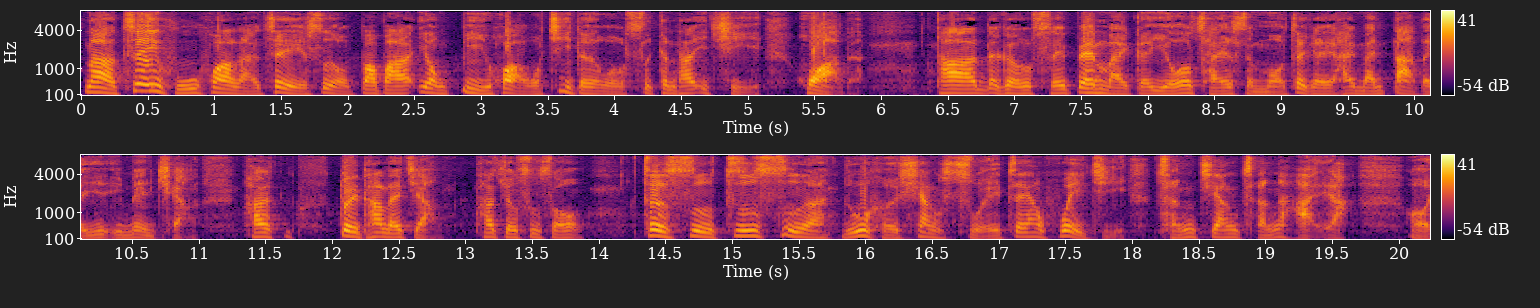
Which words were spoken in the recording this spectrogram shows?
那这一幅画呢，这也是我爸爸用壁画，我记得我是跟他一起画的。他那个随便买个油彩什么，这个还蛮大的一一面墙。他对他来讲，他就是说，这是知识啊，如何像水这样汇集成江成海呀？哦，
